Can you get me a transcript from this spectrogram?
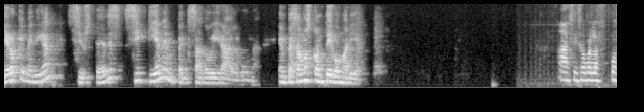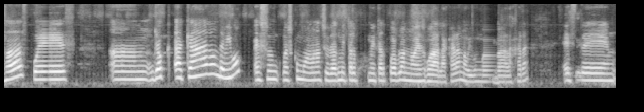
quiero que me digan si ustedes sí tienen pensado ir a alguna. Empezamos contigo, María. Ah, sí, sobre las posadas, pues yo acá donde vivo es, es como una ciudad mitad, mitad pueblo, no es Guadalajara, no vivo en Guadalajara. Este,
